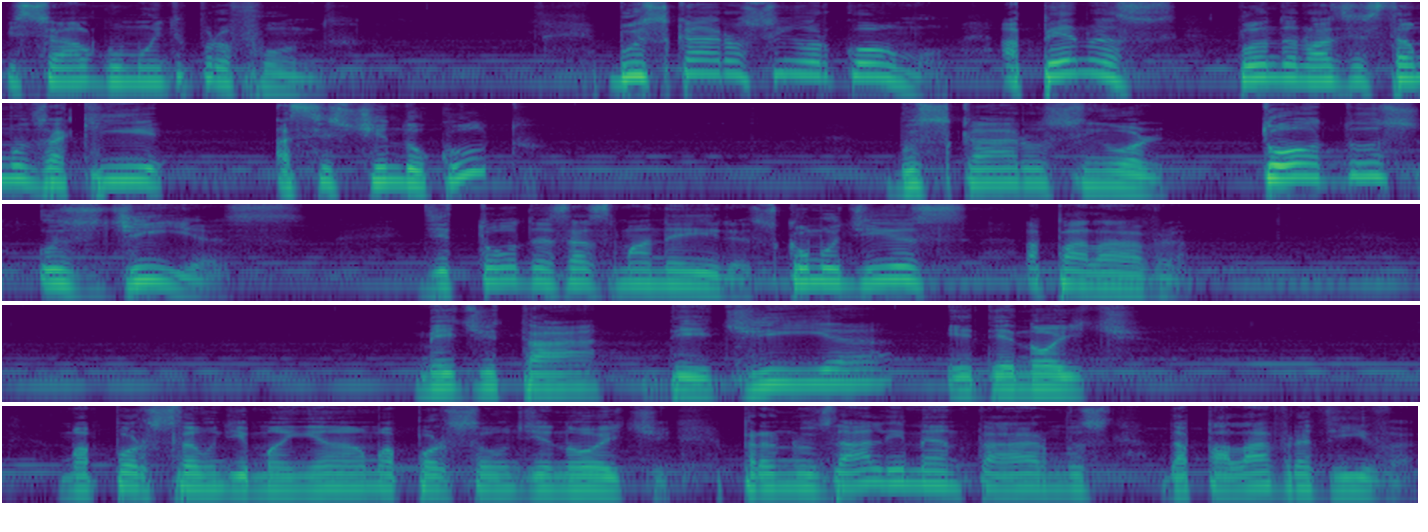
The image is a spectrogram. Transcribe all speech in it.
Isso é algo muito profundo. Buscar ao Senhor como? Apenas quando nós estamos aqui assistindo o culto? Buscar o Senhor todos os dias, de todas as maneiras, como diz a palavra meditar de dia e de noite. Uma porção de manhã, uma porção de noite, para nos alimentarmos da palavra viva.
